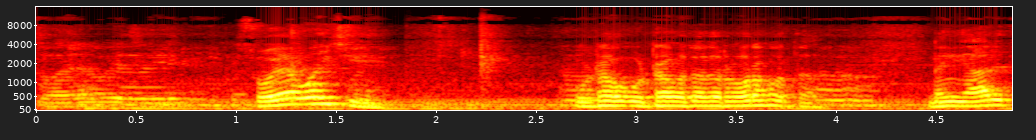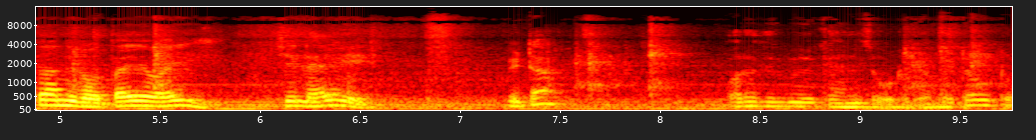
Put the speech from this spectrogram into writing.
सोया वही चीज़ उठा उठा होता तो रो रहा होता। नहीं यार इतना नहीं रोता ये भाई। चिल है ये। बेटा। और देख मेरे कहने से उठ गया। बेटा उठो।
